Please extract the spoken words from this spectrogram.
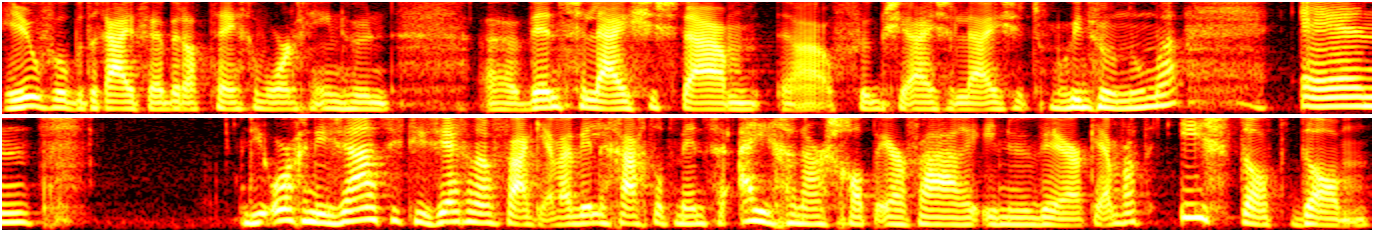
Heel veel bedrijven hebben dat tegenwoordig in hun uh, wensenlijstje staan, uh, of functie-eisenlijstje, moet je het wil noemen. En die organisaties die zeggen dan vaak, ja, wij willen graag dat mensen eigenaarschap ervaren in hun werk. En wat is dat dan?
